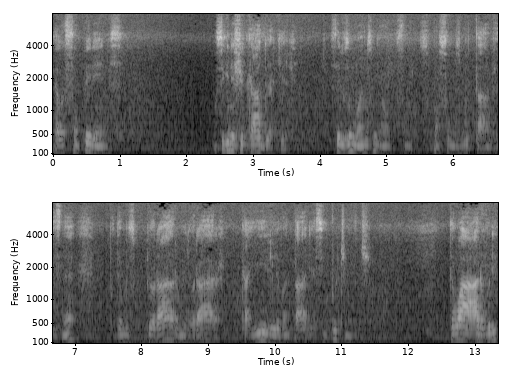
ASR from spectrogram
Elas são perenes. O significado é aquele. Seres humanos não, nós somos mutáveis, né? podemos piorar ou melhorar, cair e levantar e assim por diante. Então a árvore,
